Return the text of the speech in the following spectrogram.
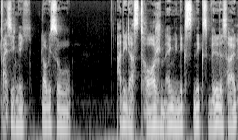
weiß ich nicht, glaube ich so Adidas Torsion, irgendwie nix, nix Wildes halt.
